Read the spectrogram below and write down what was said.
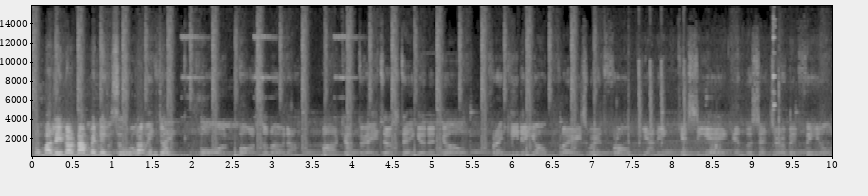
แต่มาดริดเรานำไป1-0แล้วคุณผู้ชม For Barcelona, Marc-André ter Stegen in goal. Frankie de Jong plays with Franck Yannick Kessier in the centre of midfield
